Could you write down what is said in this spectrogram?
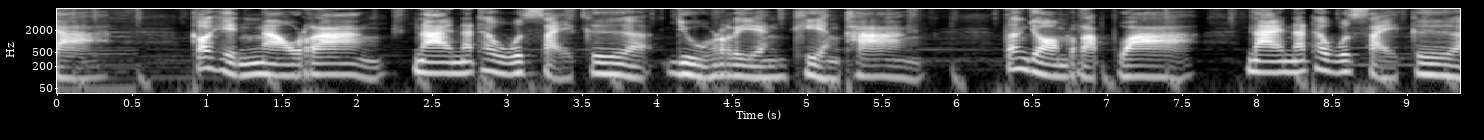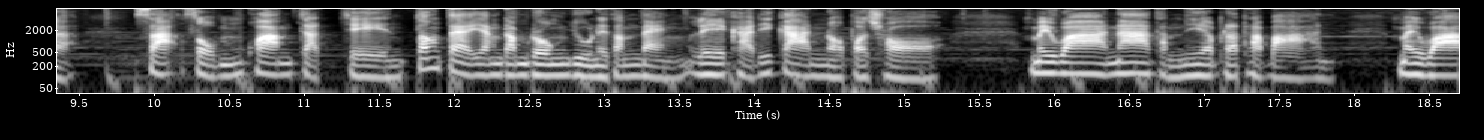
ยา ก็เห็นเงาร่าง นายนัทวุฒิใสเกลืออยู่เรียงเคียงข้าง ต้องยอมรับว่า นายนัทวุฒิใสเกลือ สะสมความจัดเจนตั้งแต่ยังดำรงอยู่ในตำแหน่งเลขาธิการนปช ไม่ว่าหน้าทำเนียบรัฐบาล ไม่ว่า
